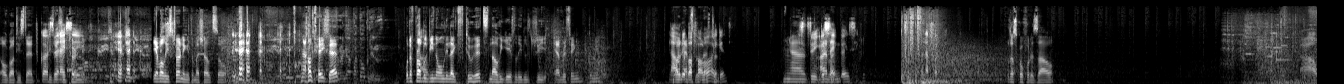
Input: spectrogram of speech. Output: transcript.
oh god, he's dead. Of course, he's when I turning. yeah, well, he's turning into my shell, so I'll take that. Врага потоплен. Would have probably Wow. been only like two hits. Now he gave li- literally everything to me. now What an the absolute Buffalo, I bastard. guess. Yeah, He's doing the I same learned. basically. Well, not for me. I'll just go for the Zao. Ow.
